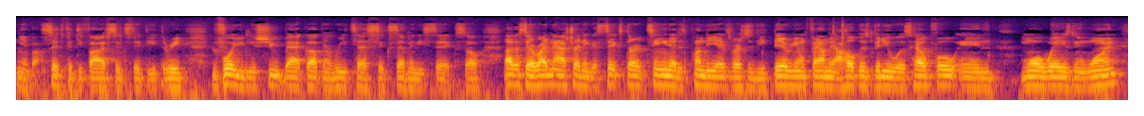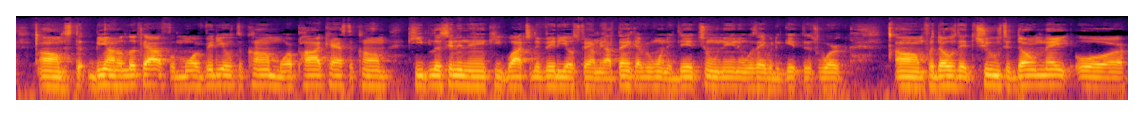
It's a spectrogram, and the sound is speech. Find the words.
yeah, about 655, 653 before you can shoot back up and retest 676. So, like I said, right now it's trading at 613. That is Pundi X versus the Ethereum family. I hope this video was helpful in more ways than one. Um, st- be on the lookout for more videos to come, more podcasts to come. Keep listening and keep watching the videos, family. I thank everyone that did tune in and was able to get this work. Um, for those that choose to donate or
